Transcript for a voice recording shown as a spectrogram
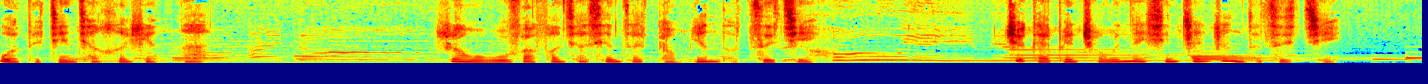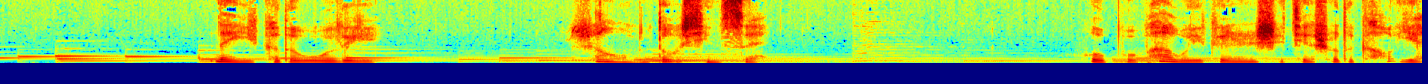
我的坚强和忍耐，让我无法放下现在表面的自己，去改变成为内心真正的自己。那一刻的无力，让我们都心碎。我不怕我一个人时接受的考验，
